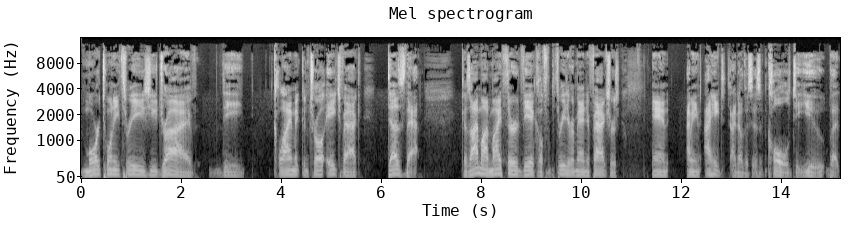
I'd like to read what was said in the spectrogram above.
more 23s you drive. The climate control HVAC does that because I'm on my third vehicle from three different manufacturers, and I mean, I hate. I know this isn't cold to you, but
